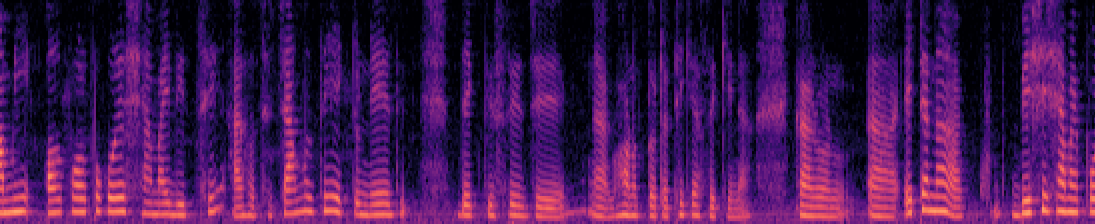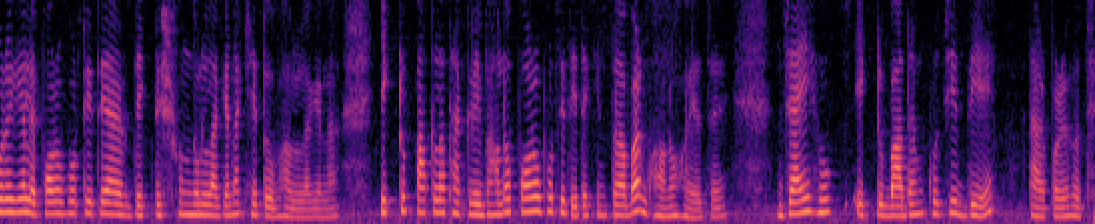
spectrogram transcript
আমি অল্প অল্প করে শ্যামাই দিচ্ছি আর হচ্ছে চামচ দিয়ে একটু নেড়ে দেখতেছি যে ঘনত্বটা ঠিক আছে কি না কারণ এটা না বেশি শ্যামাই পড়ে গেলে পরবর্তীতে আর দেখতে সুন্দর লাগে না, খেতেও ভালো লাগে না। একটু পাতলা থাকলেই ভালো, পরবর্তীতে এটা কিন্তু আবার ঘন হয়ে যায়। যাই হোক, একটু বাদাম কুচি দিয়ে তারপরে হচ্ছে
